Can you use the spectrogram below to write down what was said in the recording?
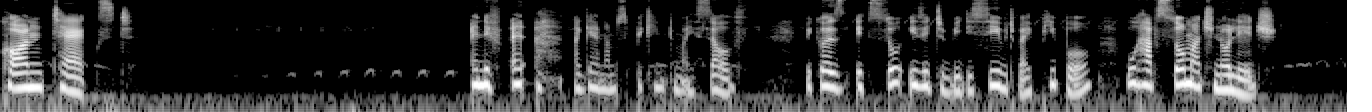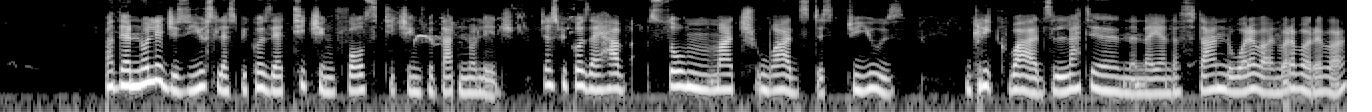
context. and if uh, again i'm speaking to myself because it's so easy to be deceived by people who have so much knowledge but their knowledge is useless because they're teaching false teachings with that knowledge just because i have so much words to, to use greek words latin and i understand whatever and whatever whatever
